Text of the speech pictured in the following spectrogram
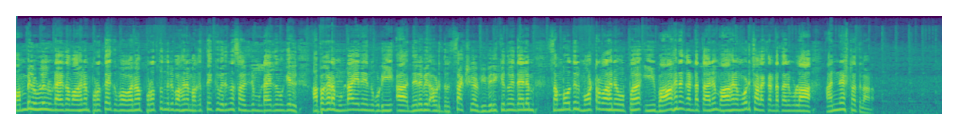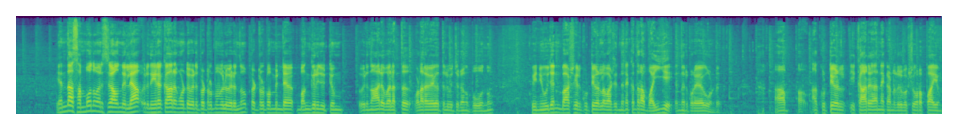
പമ്പിനുള്ളിൽ ഉണ്ടായിരുന്ന വാഹനം പുറത്തേക്ക് പോകാനോ പുറത്തുനിന്നൊരു വാഹനം അകത്തേക്ക് വരുന്ന സാഹചര്യം ഉണ്ടായിരുന്നുവെങ്കിൽ അപകടം ഉണ്ടായേനെ എന്ന് കൂടി നിലവിൽ അവിടെ ദൃക്സാക്ഷികൾ വിവരിക്കുന്നു. എന്തായാലും സംഭവത്തിൽ മോട്ടോർ വാഹന വകുപ്പ് ഈ വാഹനം കണ്ടെത്താനും വാഹനം ഓടിച്ചാളെ കണ്ടെത്താനുമുള്ള അന്വേഷണത്തിലാണ്. എന്താ സംഭവം മനസ്സിലാവുന്നില്ല. ഒരു നീലക്കാർ ഇങ്ങോട്ട് വരുന്നു പെട്രോൾ പമ്പിൽ വരുന്നു. പെട്രോൾ പമ്പിന്റെ ബങ്കിന് ചുറ്റും ഒരു നാല് വലത്ത് വളരെ വേഗത്തിൽ വെച്ചിട്ട് അങ്ങ് പോകുന്നു ഈ ന്യൂജൻ ഭാഷയിൽ കുട്ടികളുടെ ഭാഷയിൽ നിനക്കെത്ര വയ്യേ എന്നൊരു പ്രയോഗമുണ്ട്. ആ ആ കുട്ടികൾ ഈ കാറുകാരനെ കണ്ടത് ഒരു പക്ഷേ ഉറപ്പായും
